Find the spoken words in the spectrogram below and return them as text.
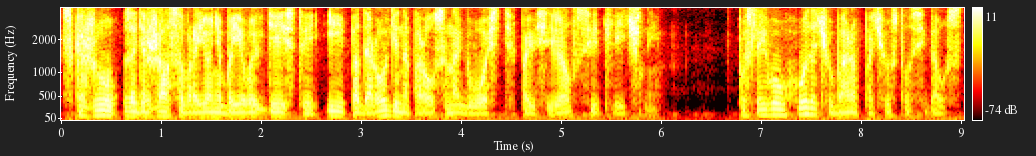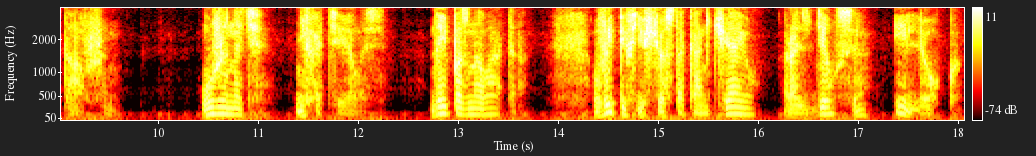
Скажу, задержался в районе боевых действий и по дороге напоролся на гвоздь, повеселел Светличный. После его ухода Чубаров почувствовал себя уставшим. Ужинать не хотелось, да и поздновато. Выпив еще стакан чаю, разделся и лег.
